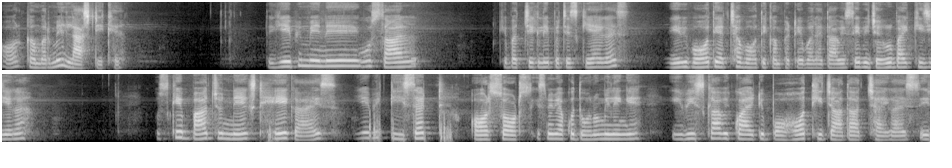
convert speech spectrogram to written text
और कमर में लास्टिक है। तो ये भी मैंने वो साल के बच्चे के लिए परचेस किया है गैस ये भी बहुत ही अच्छा बहुत ही कंफर्टेबल है तो आप इसे भी ज़रूर बाई कीजिएगा। उसके बाद जो नेक्स्ट है गैस ये भी टी शर्ट और शॉर्ट्स इसमें भी आपको दोनों मिलेंगे। इसका भी क्वालिटी बहुत ही ज़्यादा अच्छा है गाइस ये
